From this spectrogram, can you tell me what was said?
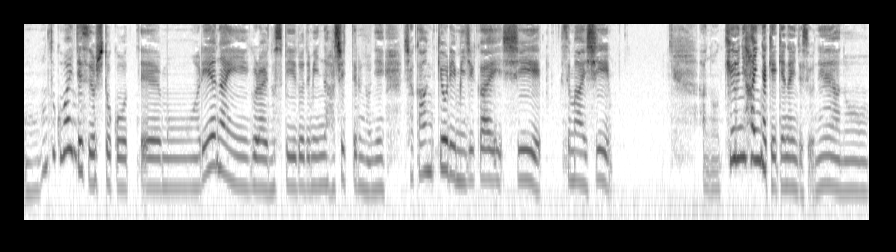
もうほんと怖いんですよ首都高って。もうありえないぐらいのスピードでみんな走ってるのに。車間距離短いし狭いしあの急に入んなきゃいけないんですよね。あの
